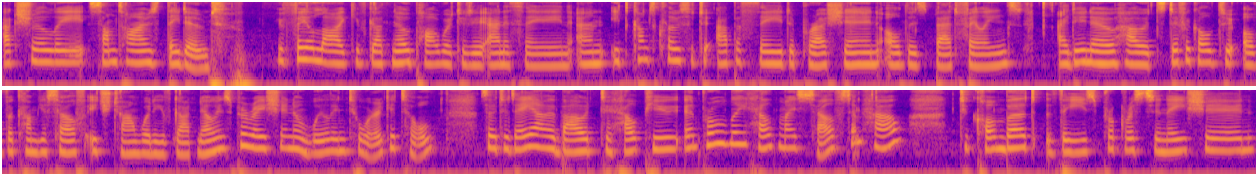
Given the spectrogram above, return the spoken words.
actually sometimes they don't. You feel like you've got no power to do anything and it comes closer to apathy depression all these bad feelings I do know how it's difficult to overcome yourself each time when you've got no inspiration or willing to work at all. So today I'm about to help you and probably help myself somehow to combat these procrastination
